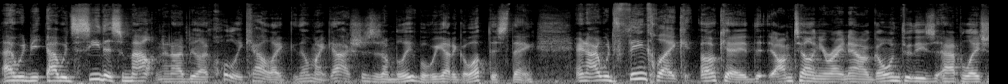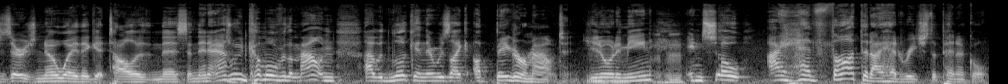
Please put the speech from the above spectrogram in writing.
I would be I would see this mountain and I'd be like, holy cow, like oh my gosh, this is unbelievable. We got to go up this thing, and I would think like, okay, th- I'm telling you right now, going through these Appalachians, there is no way they get taller than this. And then as we'd come over the mountain, I would look and there was like a bigger mountain. You know what I mm-hmm. mean? Mm-hmm. And so I had thought that I had reached the pinnacle,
